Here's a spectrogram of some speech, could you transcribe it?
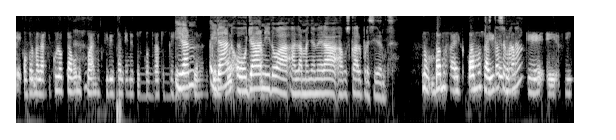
eh, conforme al artículo octavo nos puedan escribir también estos contratos que irán irán o ya han ido a, a la mañanera a buscar al presidente no, vamos a ir, vamos a ir ¿Esta semana? que eh, sí,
